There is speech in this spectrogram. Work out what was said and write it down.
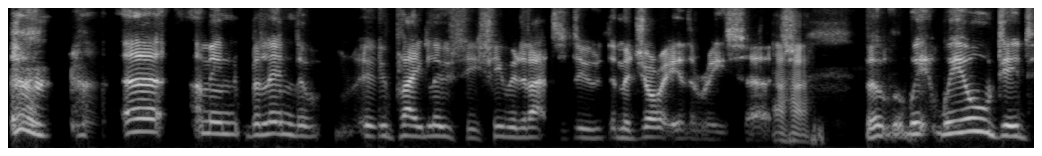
uh, I mean, Belinda, who played Lucy, she would have had to do the majority of the research. Uh-huh. But we, we all did,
